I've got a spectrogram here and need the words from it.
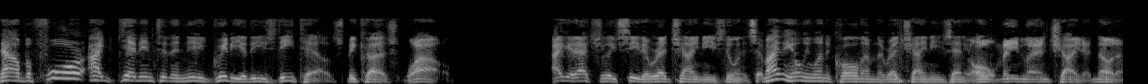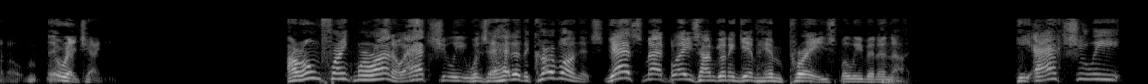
Now, before I get into the nitty gritty of these details, because, wow, I could actually see the Red Chinese doing this. Am I the only one to call them the Red Chinese? Any? Oh, mainland China. No, no, no. The Red Chinese. Our own Frank Morano actually was ahead of the curve on this. Yes, Matt Blaze, I'm going to give him praise, believe it or not. He actually,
